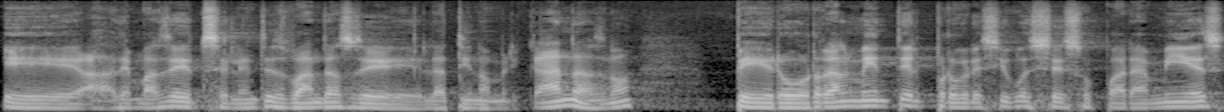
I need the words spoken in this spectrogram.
eh, además de excelentes bandas de latinoamericanas, ¿no? Pero realmente el progresivo es eso, para mí es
